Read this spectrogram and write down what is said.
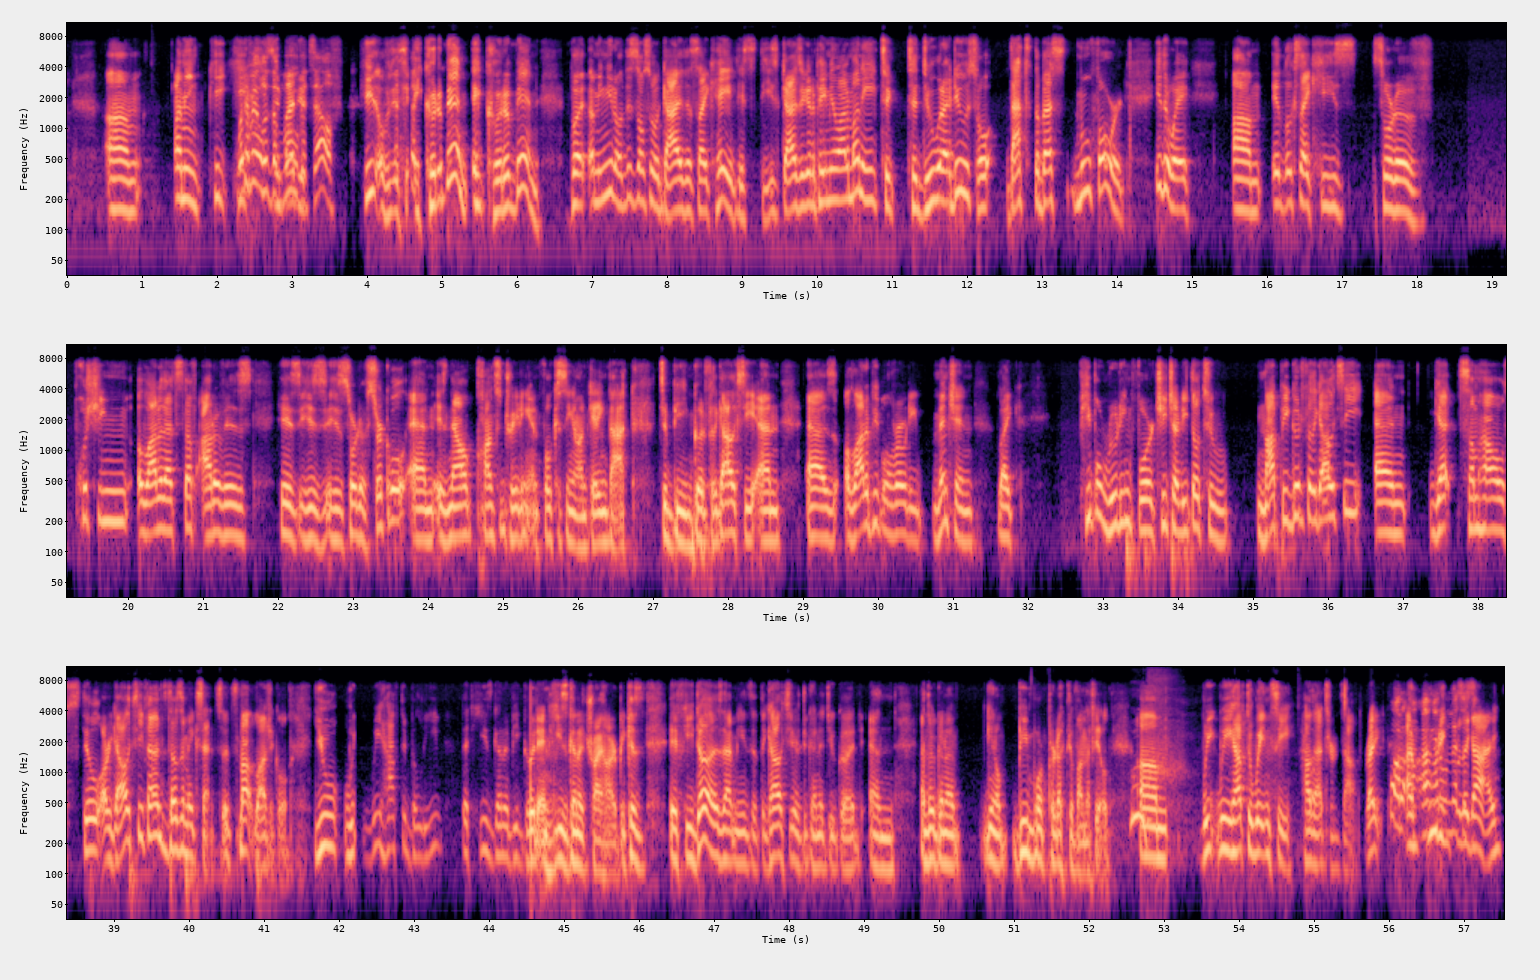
Um, I mean, he, he. What if it was the move itself? He, it could have been. It could have been. But I mean, you know, this is also a guy that's like, hey, this these guys are going to pay me a lot of money to to do what I do, so that's the best move forward. Either way, um, it looks like he's sort of pushing a lot of that stuff out of his his his his sort of circle and is now concentrating and focusing on getting back to being good for the galaxy and as a lot of people have already mentioned like people rooting for Chicharito to not be good for the Galaxy and yet somehow still are Galaxy fans doesn't make sense. It's not logical. You we, we have to believe that he's going to be good and he's going to try hard because if he does that means that the Galaxy are going to do good and and they're going to, you know, be more productive on the field. Ooh. Um we we have to wait and see how that turns out, right? Well, I'm rooting for the guy.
